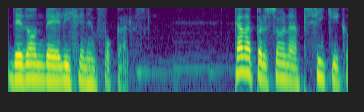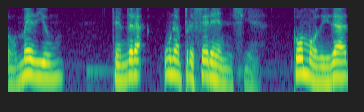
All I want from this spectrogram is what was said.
de dónde eligen enfocarse. Cada persona psíquica o medium tendrá una preferencia, comodidad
